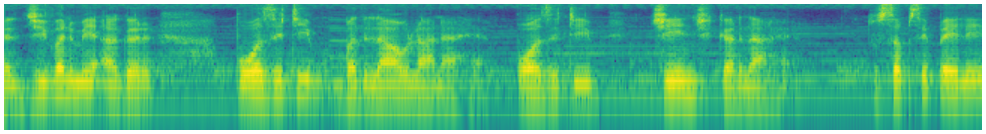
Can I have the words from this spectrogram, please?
जीवन में अगर पॉजिटिव बदलाव लाना है, पॉजिटिव चेंज करना है तो सबसे पहले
